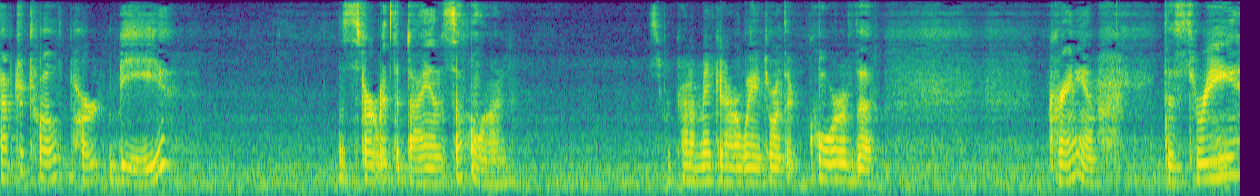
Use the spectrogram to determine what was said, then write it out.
chapter 12, part B. Let's start with the diencephalon. So we're kind of making our way toward the core of the cranium. The three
